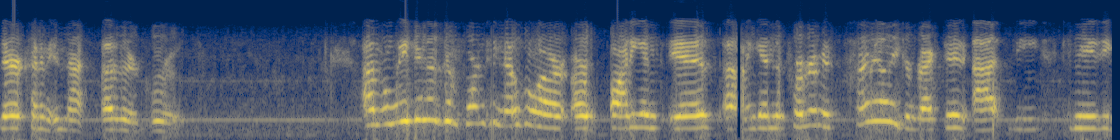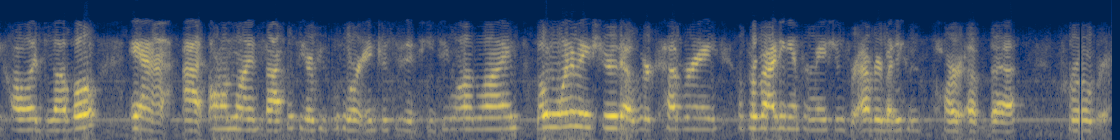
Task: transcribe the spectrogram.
they're kind of in that other group. Um, and we think it's important to know who our, our audience is. Um, again, the program is primarily directed at the community college level at online faculty or people who are interested in teaching online. But we want to make sure that we're covering or providing information for everybody who's part of the program.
